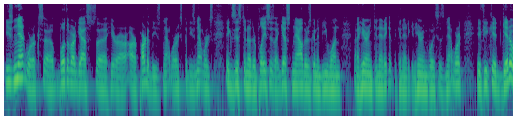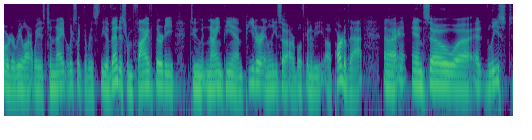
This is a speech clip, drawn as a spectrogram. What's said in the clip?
these networks, uh, both of our guests uh, here are, are part of these networks, but these networks exist in other places. I guess now there's going to be one here in Connecticut, the Connecticut Hearing Voices Network. If you could get over to Real Artways tonight, it looks like the the event is from 5:30 to 9 p.m. Peter and Lisa are both going to be part of that. Uh, and so, uh, at least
